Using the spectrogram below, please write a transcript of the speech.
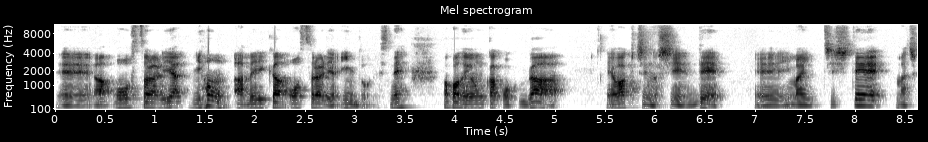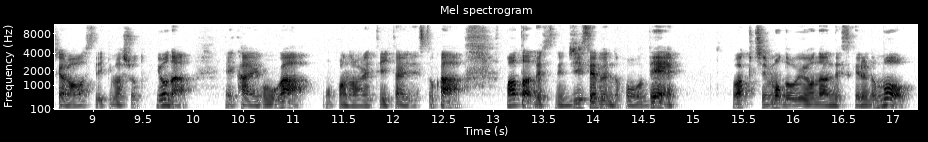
えー、あ、オーストラリア、日本、アメリカ、オーストラリア、インドですね。まあ、この4カ国が、えワクチンの支援で、えー、今一致して、まあ、力を合わせていきましょうというような、え会合が行われていたりですとか、あとはですね、G7 の方で、ワクチンも同様なんですけれども、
